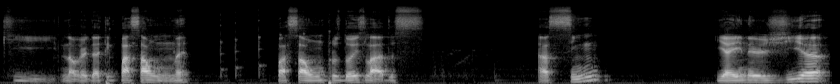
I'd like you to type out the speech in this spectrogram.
que, na verdade, tem que passar um, né? Passar um para os dois lados. Assim. E a energia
